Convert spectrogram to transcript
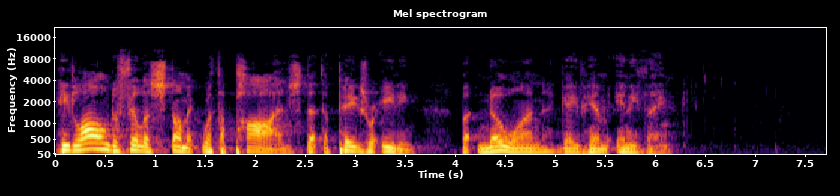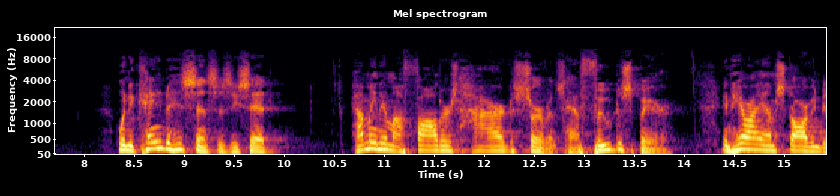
He longed to fill his stomach with the pods that the pigs were eating, but no one gave him anything. When he came to his senses, he said, How many of my father's hired servants have food to spare? And here I am starving to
